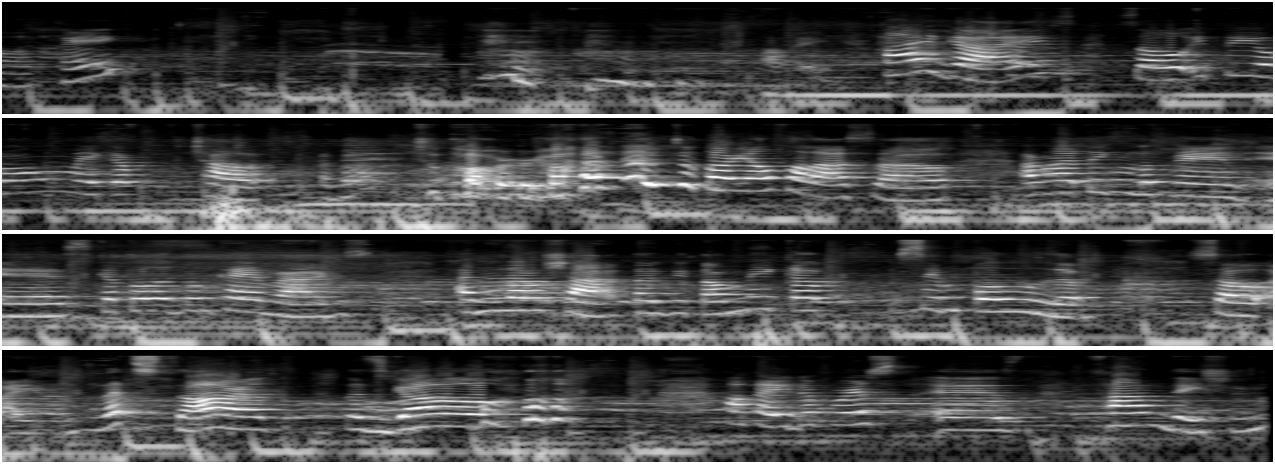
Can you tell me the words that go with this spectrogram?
okay. okay. Hi, guys! So, ito yung makeup chow ano? tutorial. tutorial pala. So, ang ating look ngayon is, katulad nung kay Mags, ano lang siya, tag dito, makeup simple look. So, ayun. Let's start! Let's go! okay, the first is foundation.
